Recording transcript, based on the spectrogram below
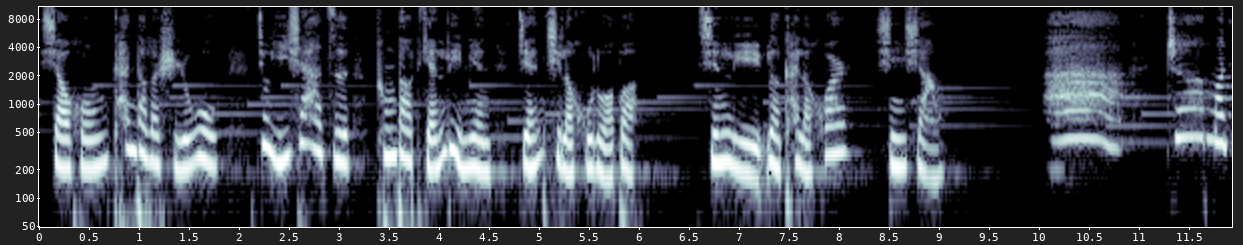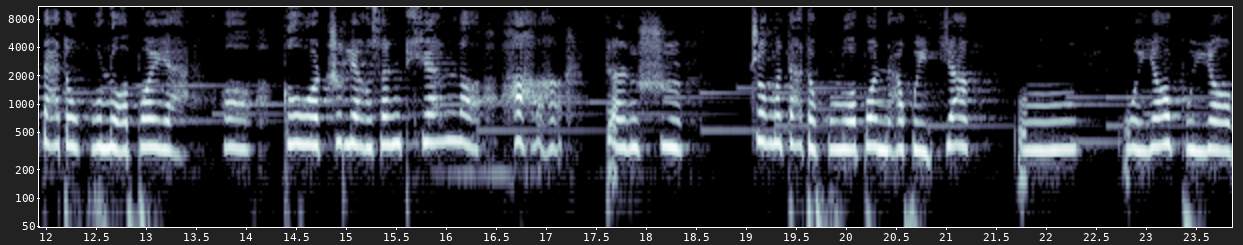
小红看到了食物，就一下子冲到田里面捡起了胡萝卜，心里乐开了花儿，心想：啊，这么大的胡萝卜呀！哦，够我吃两三天了！哈哈哈。但是，这么大的胡萝卜拿回家，嗯，我要不要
